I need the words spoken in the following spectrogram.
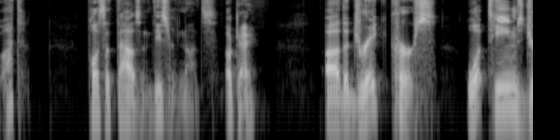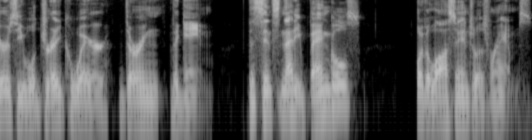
What? Plus a 1,000. These are nuts. Okay. Uh, the Drake Curse. What team's jersey will Drake wear during the game? The Cincinnati Bengals or the Los Angeles Rams?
